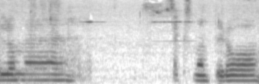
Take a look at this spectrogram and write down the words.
mellom eh, seks måneder og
